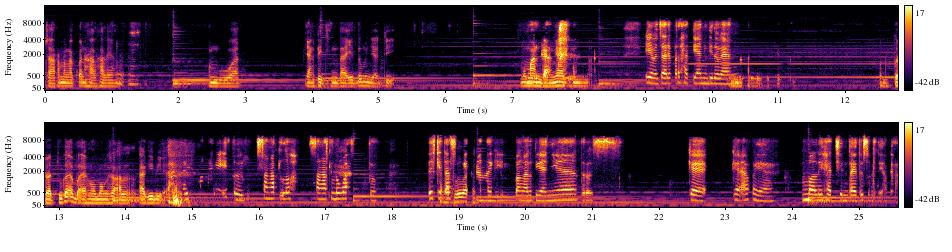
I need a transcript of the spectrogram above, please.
cara melakukan hal-hal yang mm-mm. membuat yang dicintai itu menjadi memandangnya cuma iya mencari perhatian gitu kan berat juga ya mbak yang ngomong soal kayak gini ya. Makanya itu sangat loh sangat luas tuh terus kita sebutkan lagi pengertiannya terus kayak kayak apa ya melihat cinta itu seperti apa.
